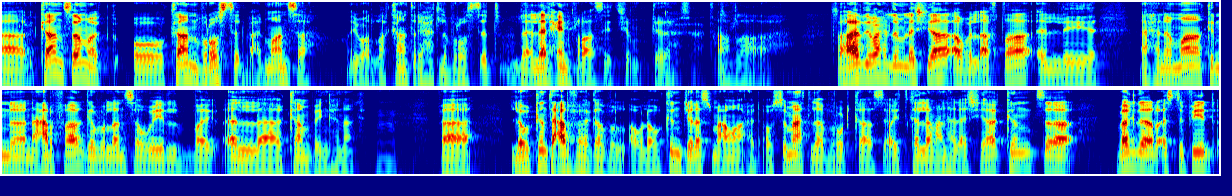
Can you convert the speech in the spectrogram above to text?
آه كان سمك وكان بروستد بعد ما انساه أي والله كانت ريحة البروستد. ل- للحين في راسي تشم كذا. الله. فهذه واحدة من الأشياء أو الأخطاء اللي إحنا ما كنا نعرفها قبل لا نسوي. ال camping هناك. فلو كنت عارفها قبل أو لو كنت جلست مع واحد أو سمعت له broadcast أو يتكلم عن هالأشياء كنت آه، بقدر استفيد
